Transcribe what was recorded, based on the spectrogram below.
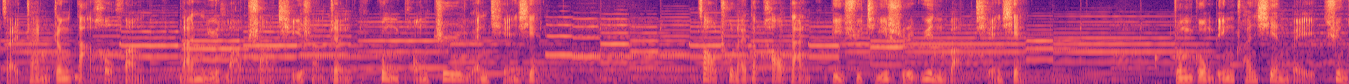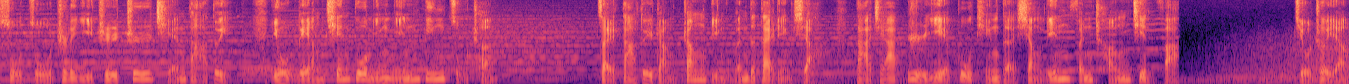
在战争大后方，男女老少齐上阵，共同支援前线。造出来的炮弹必须及时运往前线。中共灵川县委迅速组织了一支支前大队，由两千多名民兵组成。在大队长张炳文的带领下，大家日夜不停地向临汾城进发。就这样，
